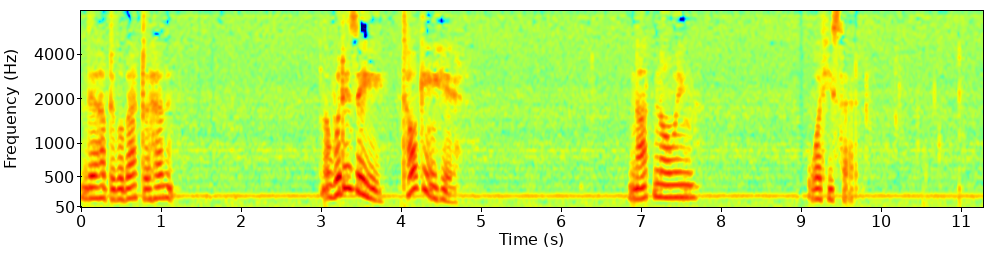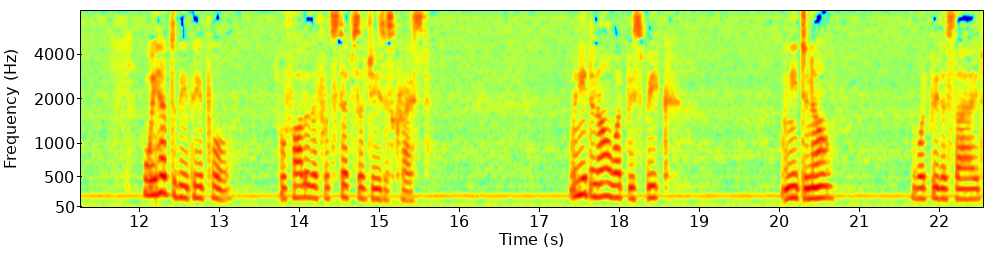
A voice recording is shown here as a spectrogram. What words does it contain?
And they have to go back to heaven. Now what is he talking here? Not knowing what he said. We have to be people who follow the footsteps of Jesus Christ. We need to know what we speak. We need to know what we decide.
